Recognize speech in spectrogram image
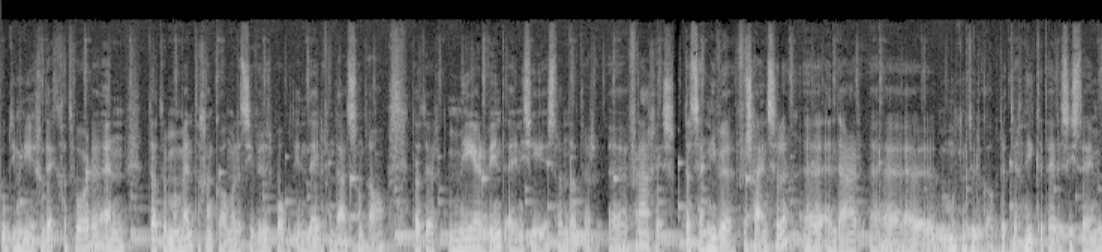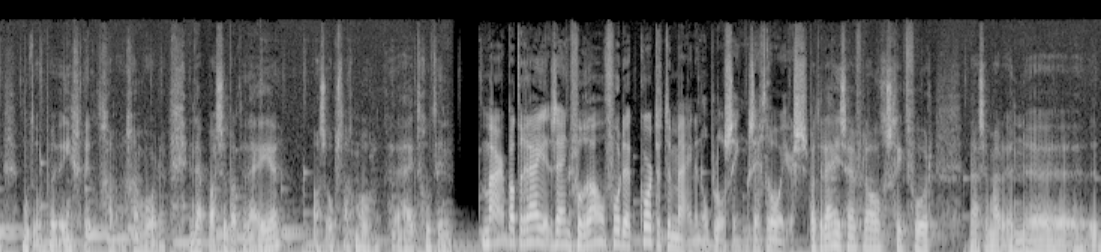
op die manier gedekt gaat worden. En dat er momenten gaan komen, dat zien we dus bijvoorbeeld in delen van Duitsland al, dat er meer windenergie is dan dat er uh, vraag is. Dat zijn nieuwe verschijnselen en daar moet natuurlijk ook de techniek, het hele systeem, moet op ingeregeld gaan worden. En daar passen batterijen als opslagmogelijkheid goed in. Maar batterijen zijn vooral voor de korte termijn een oplossing, zegt Royers. Batterijen zijn vooral geschikt voor nou, zeg maar een uh,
